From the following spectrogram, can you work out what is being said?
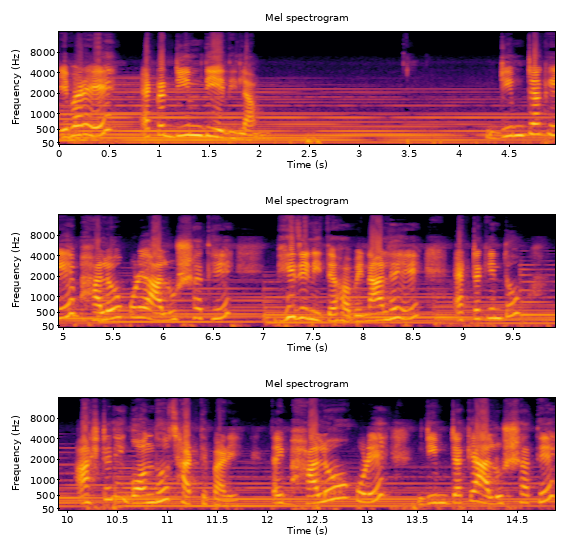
এবারে একটা ডিম দিয়ে দিলাম। ডিমটাকে ভালো করে আলুর সাথে ভেজে নিতে হবে নালে একটা কিন্তু আষ্টানি গন্ধ ছাড়তে পারে। তাই ভালো করে ডিমটাকে আলুর সাথে,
